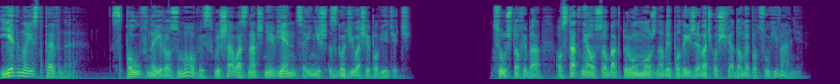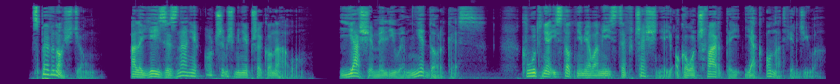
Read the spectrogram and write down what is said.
Jedno jest pewne. Z poufnej rozmowy słyszała znacznie więcej, niż zgodziła się powiedzieć. Cóż, to chyba ostatnia osoba, którą można by podejrzewać o świadome podsłuchiwanie. Z pewnością. Ale jej zeznanie o czymś mnie przekonało. Ja się myliłem, nie Dorkes. Kłótnia istotnie miała miejsce wcześniej, około czwartej, jak ona twierdziła.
